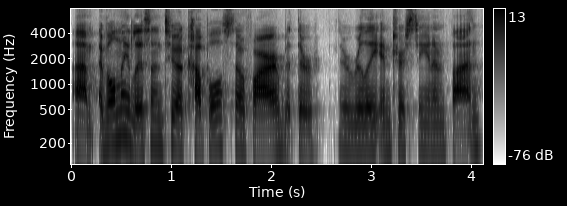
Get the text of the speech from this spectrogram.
um, I've only listened to a couple so far, but they're, they're really interesting and fun.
